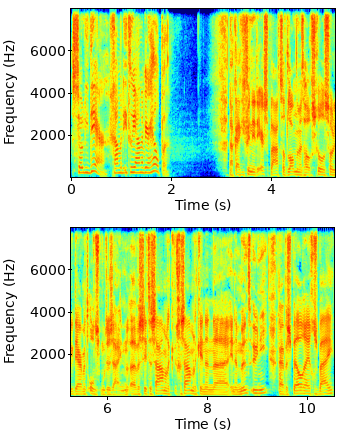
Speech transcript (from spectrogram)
solidair? Gaan we de Italianen weer helpen? Nou, kijk, ik vind in de eerste plaats dat landen met hoge schulden solidair met ons moeten zijn. Uh, we zitten gezamenlijk, gezamenlijk in, een, uh, in een muntunie. Daar hebben we spelregels bij.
